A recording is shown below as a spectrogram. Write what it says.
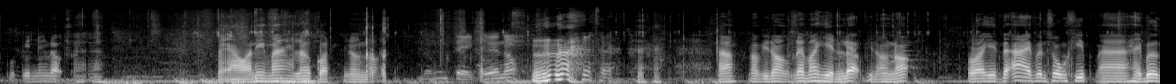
กบ่เป็นนังดอกอ่าอ่าไปเอาอันนี้มาให้เราก่อนพี่น้องเนาะ เดี๋ยวมันแตกเลยเนาะเอาเราพี่น้องได้มาเห็นแล้วพี่น้องเนาะเพราะว่าเห็นแต่อ้ายเพิ่นส่งคลิปมาให้เบิ่ง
